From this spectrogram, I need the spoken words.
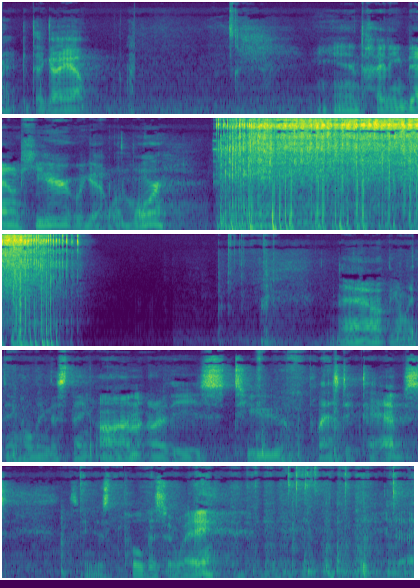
right, get that guy out. And hiding down here, we got one more. The only thing holding this thing on are these two plastic tabs. So you just pull this away. And, uh,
